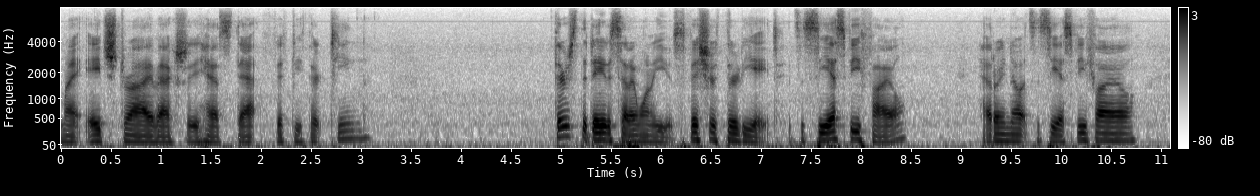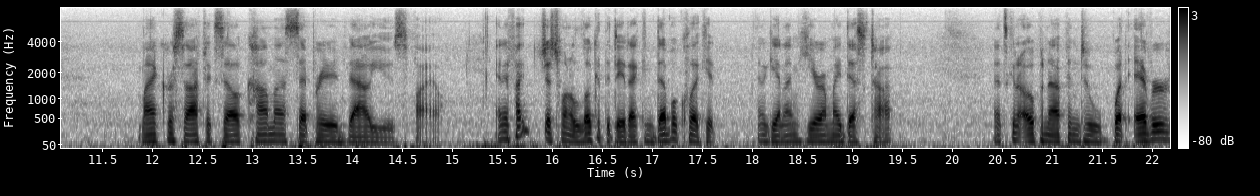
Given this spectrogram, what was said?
My H drive actually has stat 5013. There's the data set I want to use, Fisher 38. It's a CSV file. How do I know it's a CSV file? Microsoft Excel, comma, separated values file. And if I just want to look at the data, I can double click it and again, I'm here on my desktop. It's going to open up into whatever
